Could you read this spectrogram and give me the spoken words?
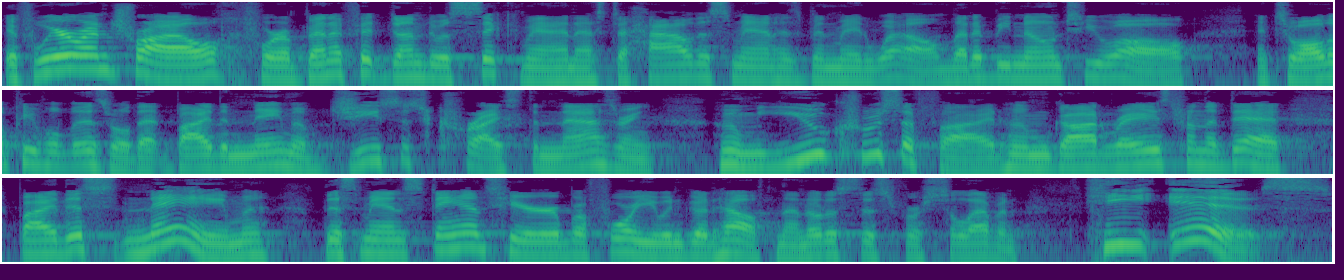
if we are on trial for a benefit done to a sick man as to how this man has been made well, let it be known to you all and to all the people of Israel that by the name of Jesus Christ the Nazarene, whom you crucified, whom God raised from the dead, by this name this man stands here before you in good health. Now notice this verse 11. He is,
